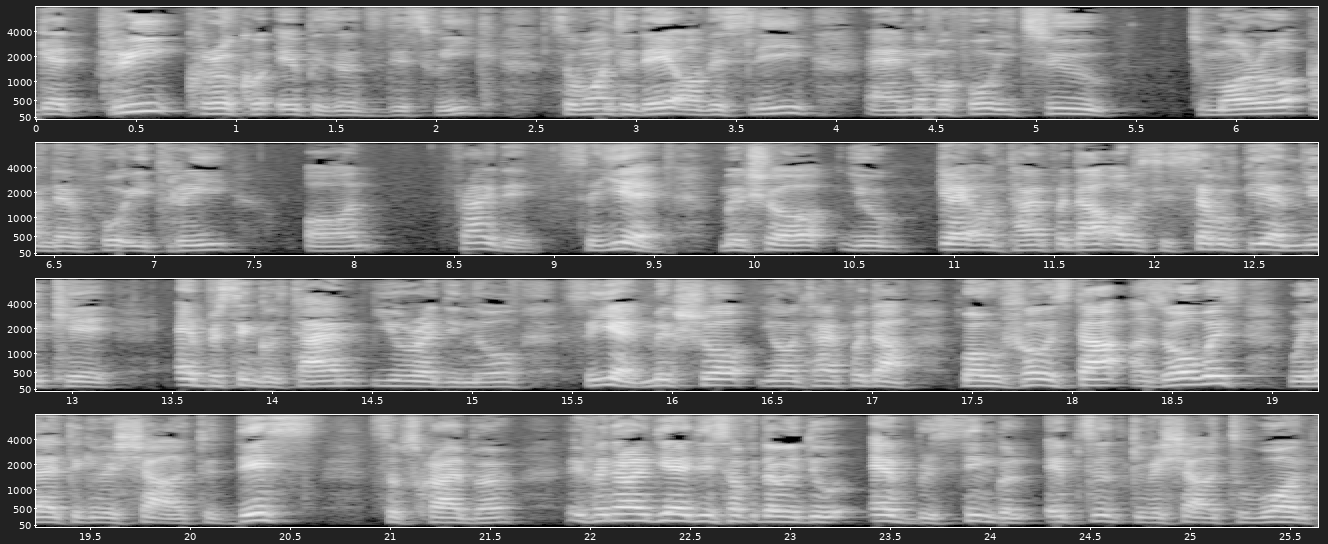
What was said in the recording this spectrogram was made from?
get three Kuroko episodes this week. So one today, obviously, and number forty two tomorrow, and then forty three on Friday. So yeah, make sure you get on time for that. Obviously, 7 p.m. UK every single time. You already know. So yeah, make sure you're on time for that. But before we start, as always, we'd like to give a shout out to this subscriber. If you're not already, this is something that we do every single episode. Give a shout out to one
